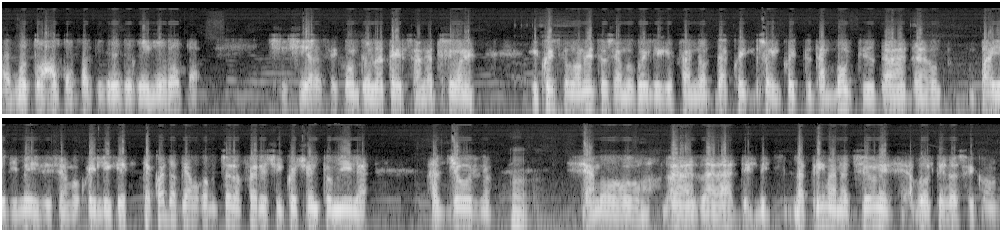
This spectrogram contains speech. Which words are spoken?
è molto alta, infatti credo che in Europa ci sia la seconda o la terza nazione. In questo momento siamo quelli che fanno, da, cioè questo, da molti, da, da, un paio di mesi siamo quelli che, da quando abbiamo cominciato a fare 500.000 al giorno, mm siamo la, la, la, prima nazione a volte la seconda.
